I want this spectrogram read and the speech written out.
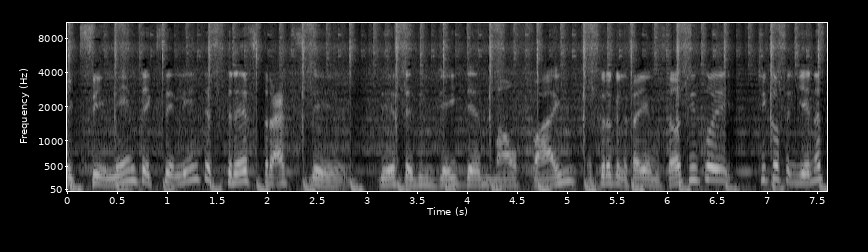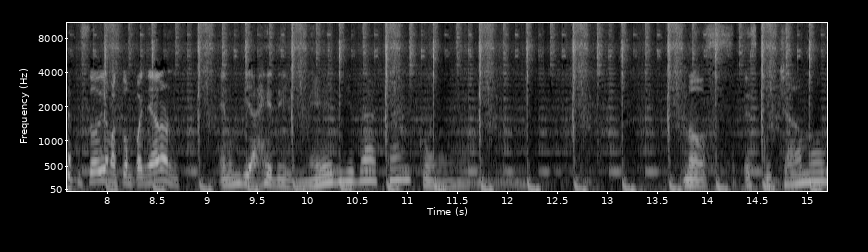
Excelente, excelentes tres tracks de, de este DJ Dead Mouth 5. Espero que les haya gustado, chicos. Y, chicos, y en este episodio me acompañaron en un viaje de Mérida a Cancún. Nos escuchamos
